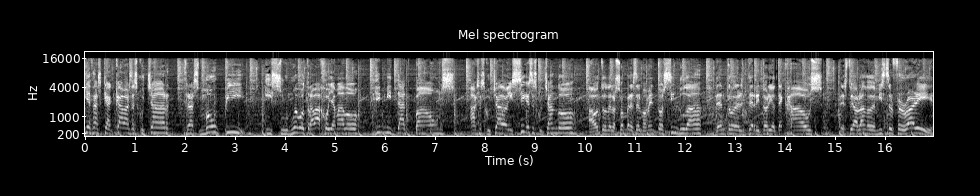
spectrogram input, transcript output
piezas que acabas de escuchar, tras Mo P y su nuevo trabajo llamado Give Me That Bounce. Has escuchado y sigues escuchando a otro de los hombres del momento, sin duda, dentro del territorio Tech House. Te estoy hablando de Mr. Ferrari,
